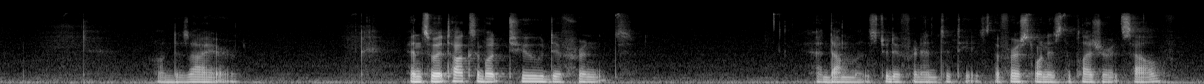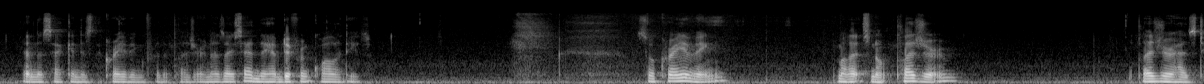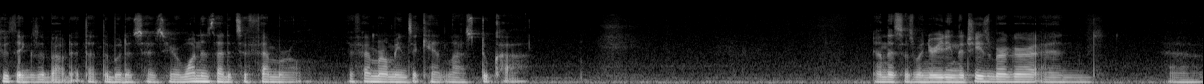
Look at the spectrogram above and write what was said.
on desire. And so it talks about two different dhammas, two different entities. The first one is the pleasure itself, and the second is the craving for the pleasure. And as I said, they have different qualities. So craving, well, that's not pleasure. Pleasure has two things about it that the Buddha says here. One is that it's ephemeral. Ephemeral means it can't last, dukkha. And this is when you're eating the cheeseburger and uh,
